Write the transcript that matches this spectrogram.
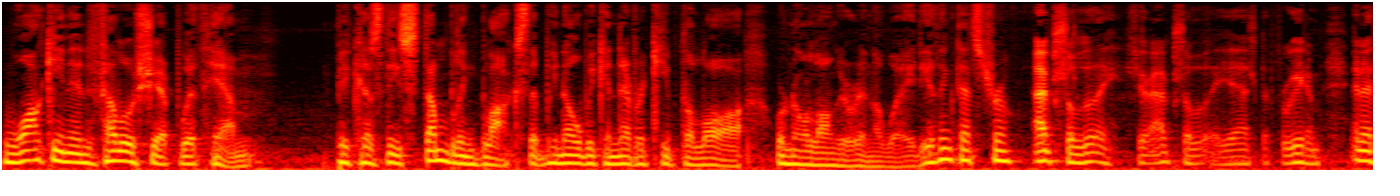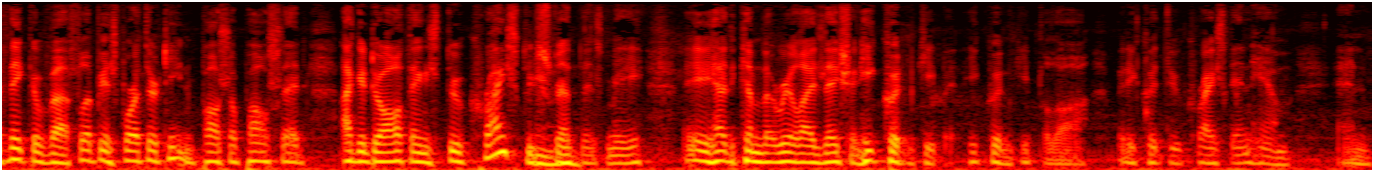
walking in fellowship with Him because these stumbling blocks that we know we can never keep the law were no longer in the way. Do you think that's true? Absolutely, sure, absolutely. Yes, the freedom. And I think of uh, Philippians four thirteen. Apostle Paul said, "I can do all things through Christ who mm-hmm. strengthens me." he had to come to the realization he couldn't keep it. He couldn't keep the law, but he could through Christ in him. And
